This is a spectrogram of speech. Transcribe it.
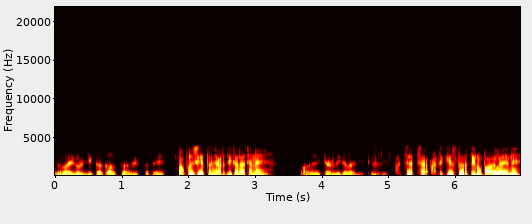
ਵਾਹਿਗੁਰੂ ਜੀ ਕਾ ਖਾਲਸਾ ਵੀ ਫਤਿਹ। ਬਾਪੂ ਜੀ ਸਿਹਤਾਂ ਚੜ੍ਹਦੀ ਕਲਾ ਚ ਨੇ? ਹਾਂ ਜੀ, ਚੜ੍ਹਦੀ ਕਲਾ ਜੀ ਠੀਕ ਹੈ। ਅੱਛਾ ਅੱਛਾ ਅੱਜ ਕਿਸ ਧਰਤੀ ਨੂੰ ਭਾਗ ਲਾਏ ਨੇ?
